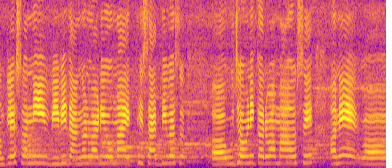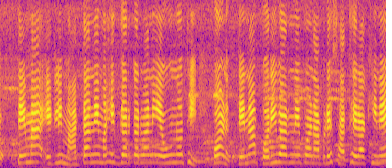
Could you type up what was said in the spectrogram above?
અંકલેશ્વરની વિવિધ આંગણવાડીઓમાં એકથી સાત દિવસ ઉજવણી કરવામાં આવશે. અને તેમાં એટલી માતાને માહિતગાર કરવાની એવું નથી, પણ તેના પરિવારને પણ આપણે સાથે રાખીને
